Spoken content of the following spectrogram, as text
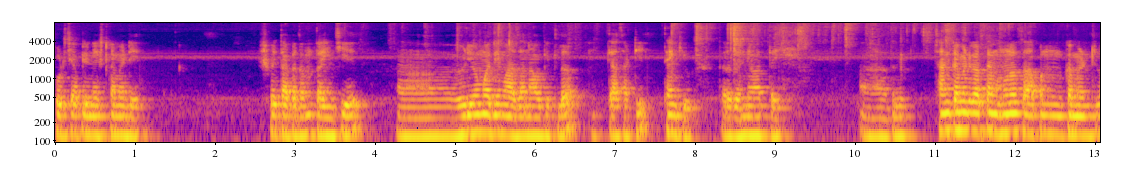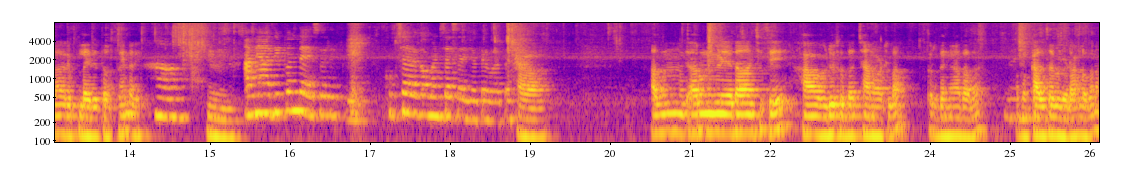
पुढची आपली नेक्स्ट कमेंट आहे. श्वेता कदम ताईंची आहे. व्हिडिओमध्ये माझं नाव घेतलं. त्यासाठी थँक्यू तर धन्यवाद ताई. तुम्ही छान कमेंट करताय म्हणूनच आपण कमेंटला रिप्लाय देत असतो है ना रे? हा. आम्ही आधी पण द्यायचो रिप्लाय खूप साऱ्या कमेंट्स असायच्या तेव्हा हा. अजून म्हणजे अरुण इंगळे दादांचीच आहे. हा व्हिडिओ सुद्धा छान वाटला. तर धन्यवाद दादा. आपण कालचा व्हिडिओ टाकला होता ना?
